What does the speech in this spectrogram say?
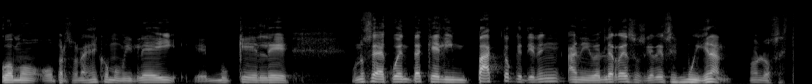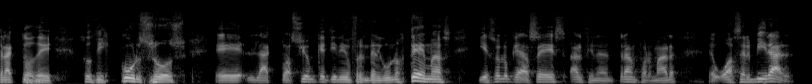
como, o personajes como Milei, eh, Bukele, uno se da cuenta que el impacto que tienen a nivel de redes sociales es muy grande. Los extractos de sus discursos, eh, la actuación que tienen frente a algunos temas, y eso lo que hace es al final transformar eh, o hacer viral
